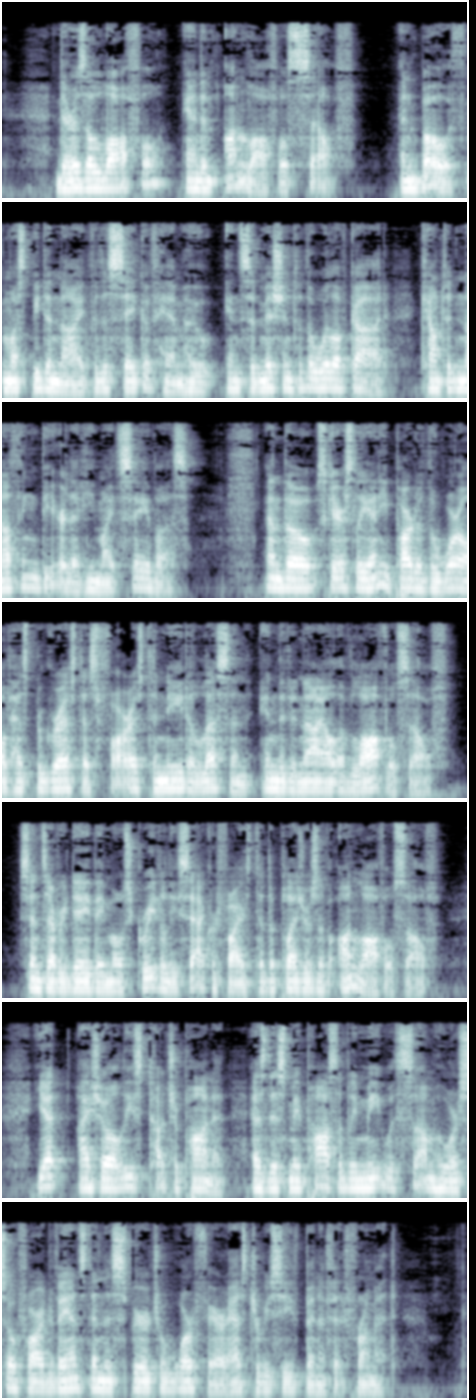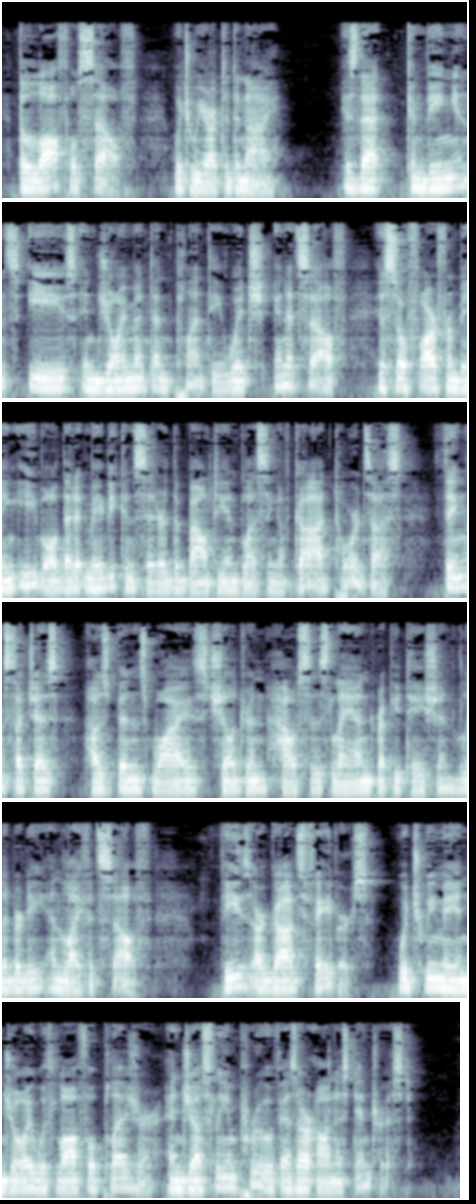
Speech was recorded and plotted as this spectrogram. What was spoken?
There is a lawful and an unlawful self, and both must be denied for the sake of him who, in submission to the will of God, counted nothing dear that he might save us and though scarcely any part of the world has progressed as far as to need a lesson in the denial of lawful self, since every day they most greedily sacrifice to the pleasures of unlawful self, yet I shall at least touch upon it, as this may possibly meet with some who are so far advanced in this spiritual warfare as to receive benefit from it. The lawful self, which we are to deny, is that convenience, ease, enjoyment, and plenty which, in itself, is so far from being evil that it may be considered the bounty and blessing of God towards us. Things such as husbands, wives, children, houses, land, reputation, liberty, and life itself. These are God's favors, which we may enjoy with lawful pleasure and justly improve as our honest interest.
